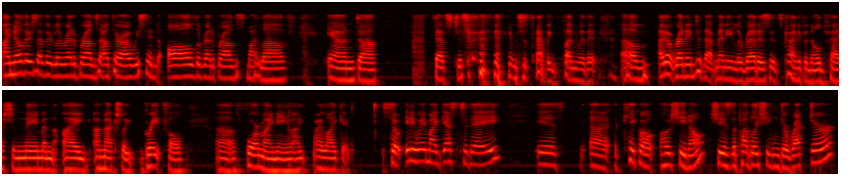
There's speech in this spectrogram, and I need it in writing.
I know there's other Loretta Browns out there. I always send all Loretta Browns my love and uh that's just I'm just having fun with it. Um, I don't run into that many Lorettas. It's kind of an old-fashioned name, and I I'm actually grateful uh, for my name. I I like it. So anyway, my guest today is uh, Keiko Hoshino. She is the publishing director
